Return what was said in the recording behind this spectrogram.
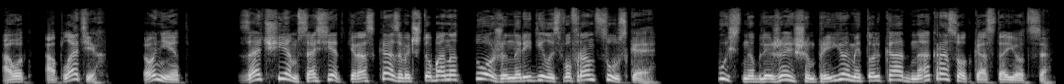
а вот о платьях то нет. Зачем соседке рассказывать, чтобы она тоже нарядилась во французское? Пусть на ближайшем приеме только одна красотка остается.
